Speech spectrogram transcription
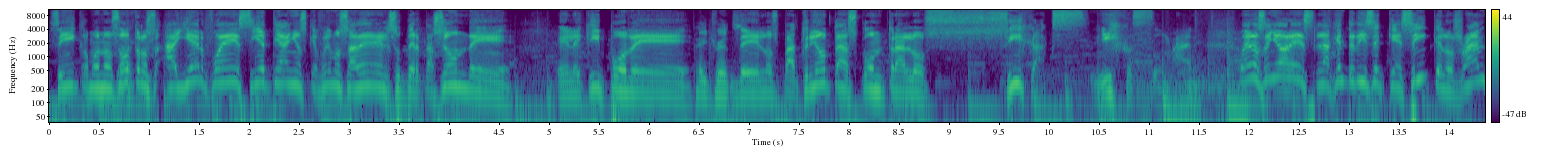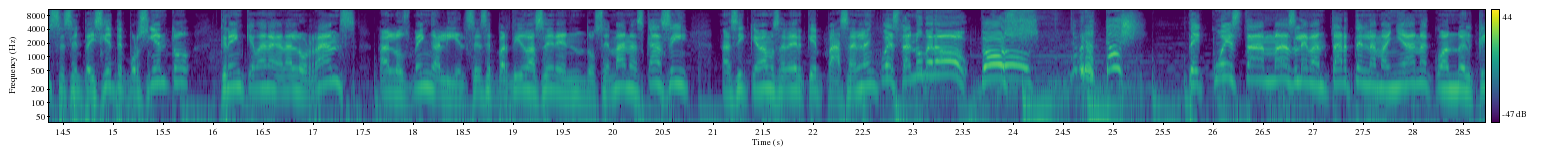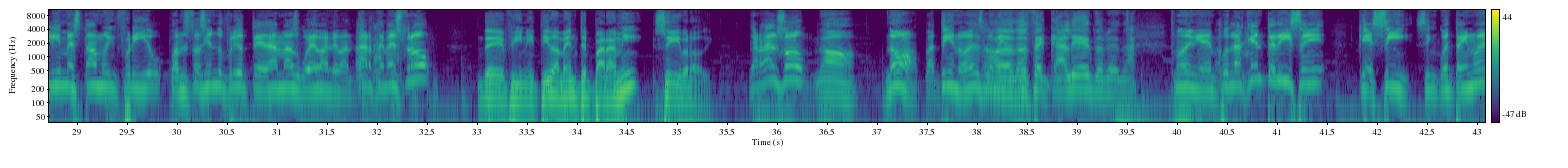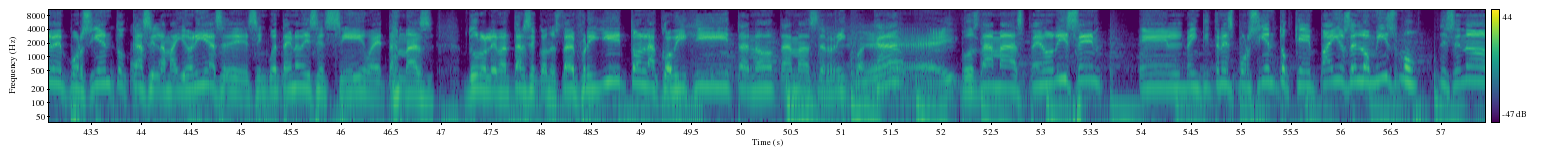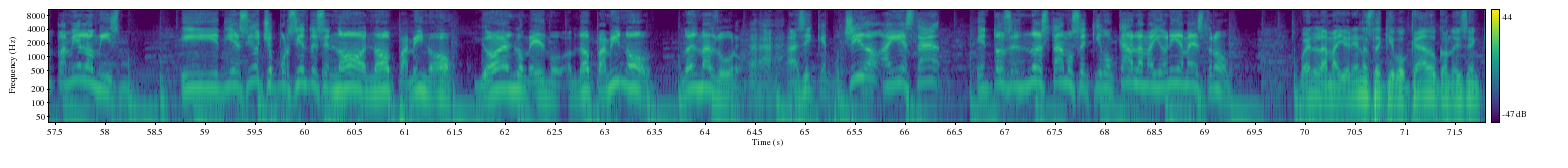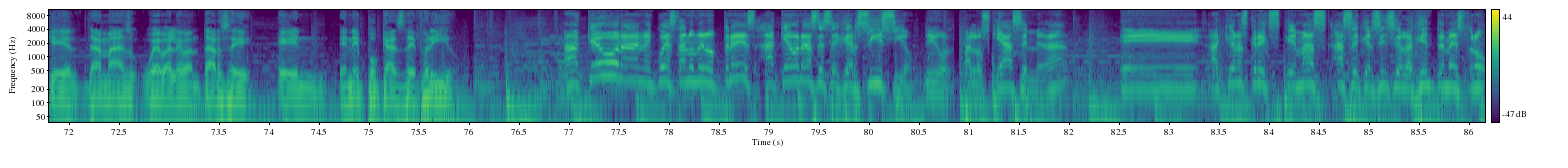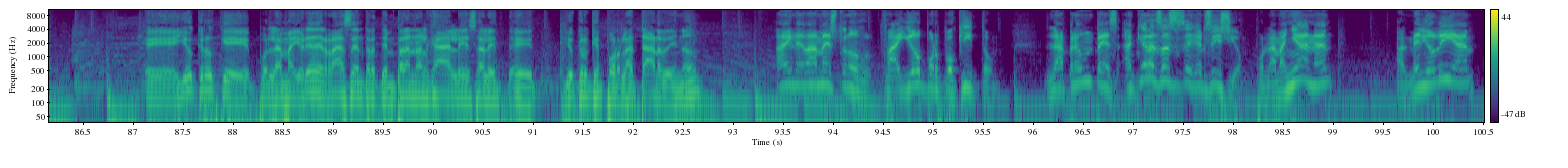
Sí, como nosotros. Ayer fue siete años que fuimos a ver el supertazón de el equipo de Patriots. de los Patriotas contra los Seahawks. Hijos su madre. Bueno, señores, la gente dice que sí, que los Rams, 67%, creen que van a ganar los Rams a los Bengals. Ese partido va a ser en dos semanas casi, así que vamos a ver qué pasa en la encuesta número Dos. Número dos. ¿Te cuesta más levantarte en la mañana cuando el clima está muy frío? Cuando está haciendo frío te da más hueva levantarte, maestro. Definitivamente para mí, sí, Brody. Garbanzo, No. no, para ti no es lo No, mismo. no se calienta. bien, ah. Muy bien, pues la gente dice que sí, 59%, casi la mayoría, se- 59 dicen sí, güey, está más duro levantarse cuando está el frillito, la cobijita, ¿no? Está más rico acá. Pues nada más, pero dicen el 23% que para ellos es lo mismo. Dicen, no, para mí es lo mismo. Y 18% dicen, no, no, para mí no. Yo es lo mismo. No, para mí no. No es más duro. Así que, pues chido, ahí está. Entonces no estamos equivocados la mayoría, maestro. Bueno, la mayoría no está equivocado cuando dicen que da más hueva levantarse en, en épocas de frío. ¿A qué hora en la encuesta número 3? ¿A qué hora haces ejercicio? Digo, para los que hacen, ¿verdad? Eh, ¿A qué horas crees que más hace ejercicio la gente, maestro? Eh, yo creo que por la mayoría de raza entra temprano al jale, sale, eh, yo creo que por la tarde, ¿no? Ahí le va, maestro. Falló por poquito. La pregunta es, ¿a qué horas haces ejercicio? ¿Por la mañana? ¿Al mediodía?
